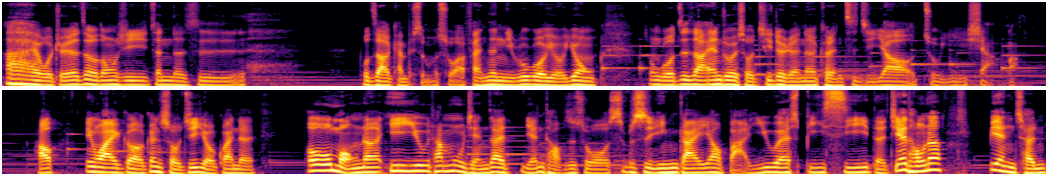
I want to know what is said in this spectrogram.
哎，我觉得这个东西真的是不知道该怎么说啊。反正你如果有用中国制造 Android 手机的人呢，可能自己要注意一下啦。好，另外一个跟手机有关的，欧盟呢，EU，它目前在研讨是说，是不是应该要把 USB-C 的接头呢？变成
